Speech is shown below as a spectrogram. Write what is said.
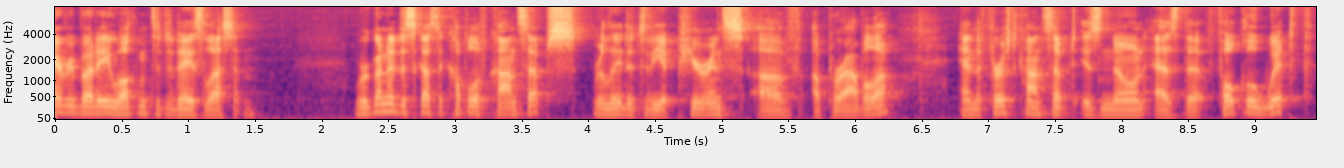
everybody, welcome to today's lesson. We're going to discuss a couple of concepts related to the appearance of a parabola. And the first concept is known as the focal width,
